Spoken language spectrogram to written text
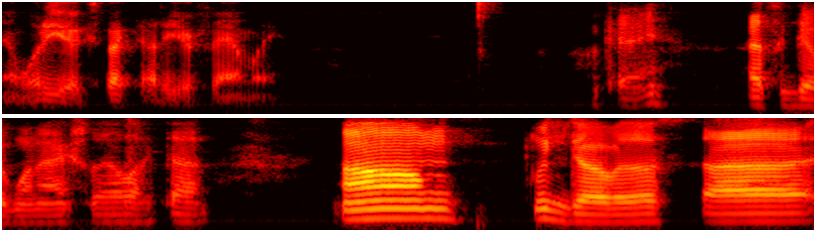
And what do you expect out of your family? Okay, that's a good one. Actually, I like that. Um, we can go over those. Uh,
